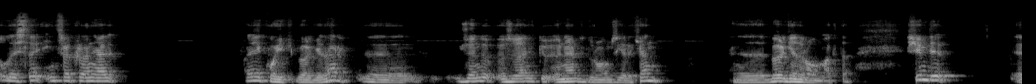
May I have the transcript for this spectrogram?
Dolayısıyla intrakraniyal anekoik bölgeler e, üzerinde özellikle önemli durmamız gereken e, bölgeler olmakta. Şimdi e,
